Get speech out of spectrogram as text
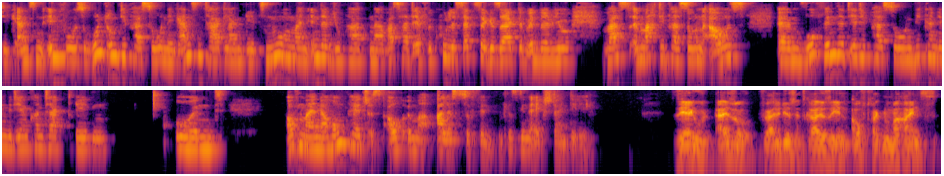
die ganzen Infos rund um die Person. Den ganzen Tag lang geht's nur um meinen Interviewpartner. Was hat er für coole Sätze gesagt im Interview? Was äh, macht die Person aus? Ähm, wo findet ihr die Person? Wie könnt ihr mit ihr in Kontakt treten? Und auf meiner Homepage ist auch immer alles zu finden, christineeckstein.de. Sehr gut. Also, für alle, die es jetzt gerade sehen, Auftrag Nummer eins,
